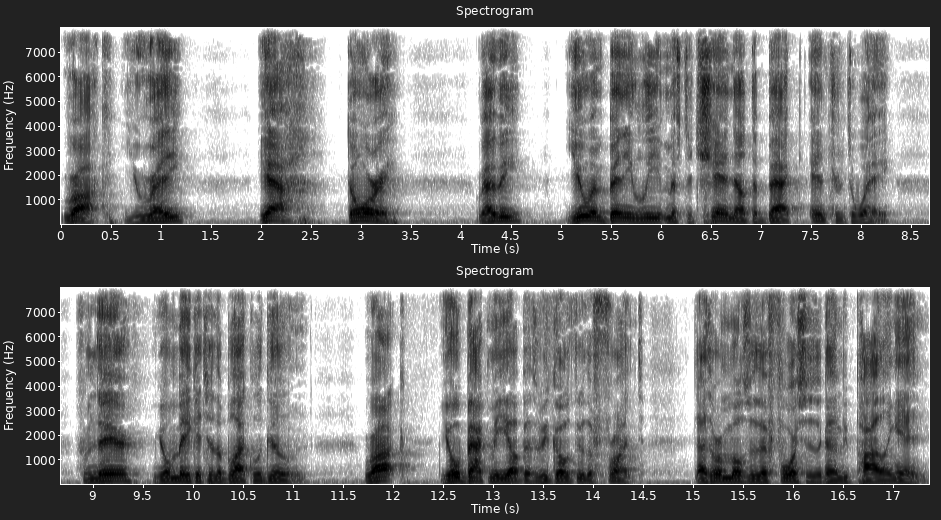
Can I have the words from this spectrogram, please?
Rock, you ready? Yeah, don't worry. Revy, you and Benny lead Mr. Chen out the back entranceway. From there, you'll make it to the Black Lagoon. Rock, you'll back me up as we go through the front. That's where most of their forces are going to be piling in.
